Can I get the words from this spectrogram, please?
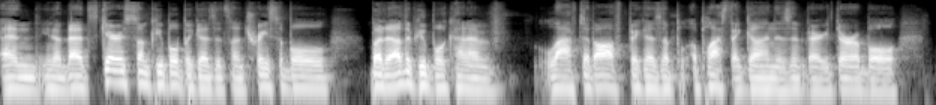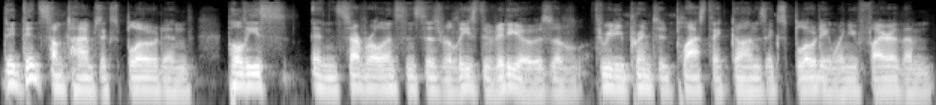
And, you know, that scares some people because it's untraceable, but other people kind of laughed it off because a, a plastic gun isn't very durable. They did sometimes explode, and police in several instances released videos of 3D printed plastic guns exploding when you fire them,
